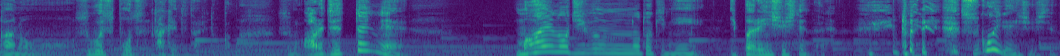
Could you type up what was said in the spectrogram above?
あの、すごいスポーツに長けてたりとか、あれ絶対ね、前の自分の時にいっぱい練習してんだね。すごい練習してる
